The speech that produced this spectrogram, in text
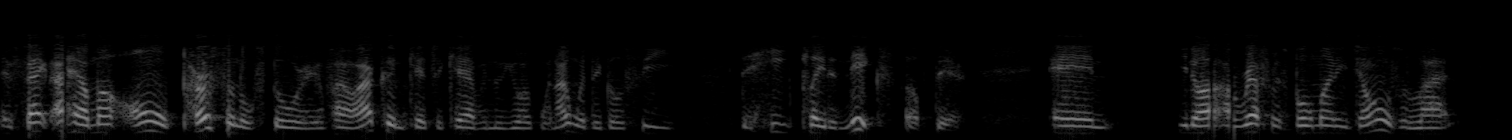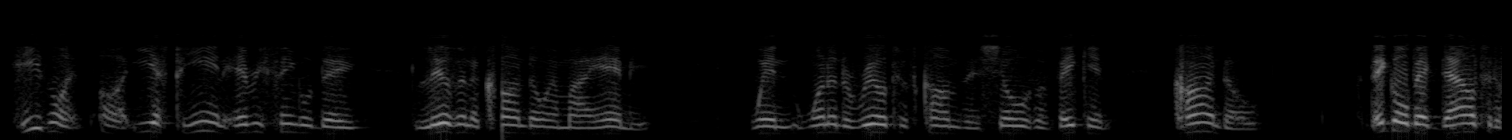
In fact, I have my own personal story of how I couldn't catch a cab in New York when I went to go see the Heat play the Knicks up there. And, you know, I reference Bomani Jones a lot. He's on uh, ESPN every single day, lives in a condo in Miami. When one of the realtors comes and shows a vacant condo, they go back down to the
